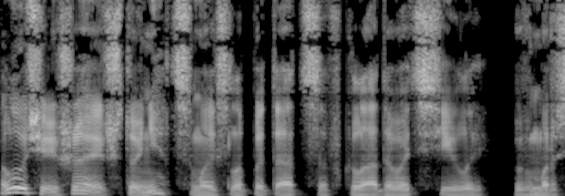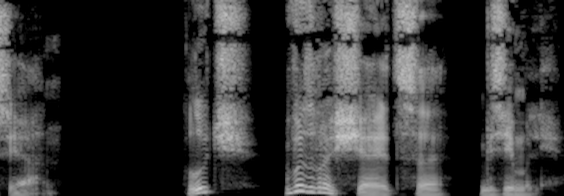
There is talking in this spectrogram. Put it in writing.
Луч решает, что нет смысла пытаться вкладывать силы в марсиан. Луч возвращается к Земле.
